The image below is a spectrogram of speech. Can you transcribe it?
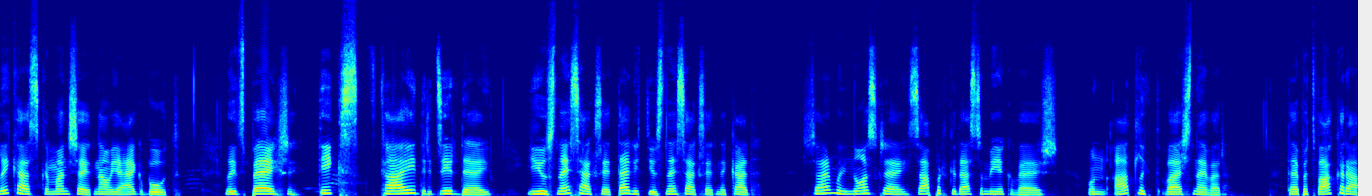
Likās, ka man šeit nav jēga būt. Līdz pēkšņi tik skaidri dzirdēju, ja jūs nesāksiet tagad, jūs nesāksiet nekad. Šarmuļi noskrēja, saprata, kad esam iekavējuši, un atlikt vairs nevar. Tāpat vakarā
